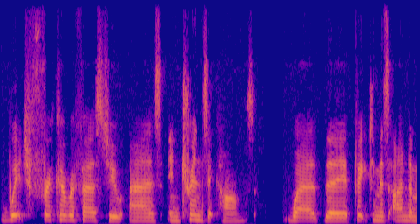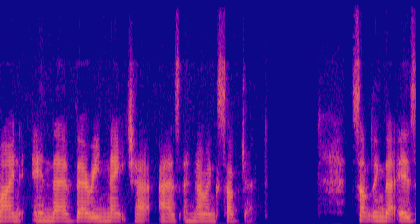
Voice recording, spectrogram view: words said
which Fricker refers to as intrinsic harms, where the victim is undermined in their very nature as a knowing subject. Something that is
